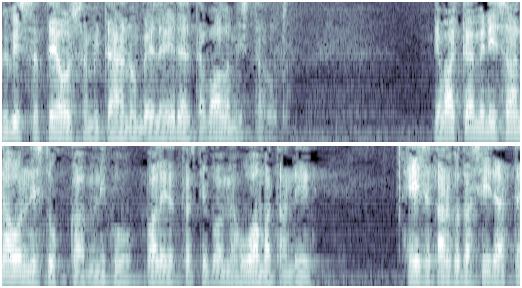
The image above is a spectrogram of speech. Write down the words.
hyvissä teoissa, mitä hän on meille edeltä valmistanut. Ja vaikka emme niissä aina onnistukaan, niin kuin valitettavasti voimme huomata, niin ei se tarkoita sitä, että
